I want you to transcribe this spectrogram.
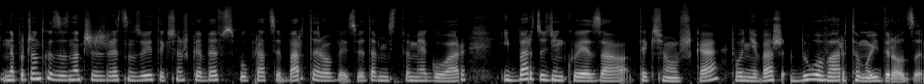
Na początku zaznaczę, że recenzuję tę książkę we współpracy barterowej z wydawnictwem Jaguar i bardzo dziękuję za tę książkę, ponieważ było warto, moi drodzy.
